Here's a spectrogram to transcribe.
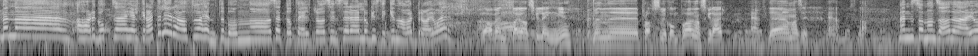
Men uh, har det gått uh, helt greit, eller? Alt å hente bånd og sette opp telt, og syns dere logistikken har vært bra i år? Vi har venta ganske lenge, men uh, plassen vi kom på, er ganske grei. Det må jeg si. Ja. Men som han sa, det er jo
